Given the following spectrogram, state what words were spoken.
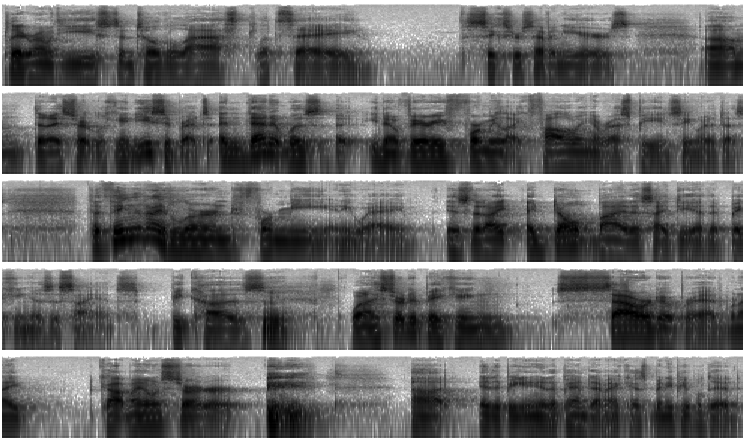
played around with yeast until the last, let's say, six or seven years um, that I started looking at yeasted breads. And then it was, uh, you know, very formulaic, following a recipe and seeing what it does. The thing that I learned for me anyway is that I, I don't buy this idea that baking is a science because when I started baking sourdough bread, when I got my own starter uh, at the beginning of the pandemic, as many people did,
